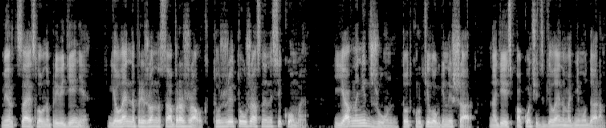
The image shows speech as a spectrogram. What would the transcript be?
Мерцая, словно привидение, Гелайн напряженно соображал, кто же это ужасное насекомое. Явно не Джун, тот крутил огненный шар, надеясь покончить с Гелайном одним ударом.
